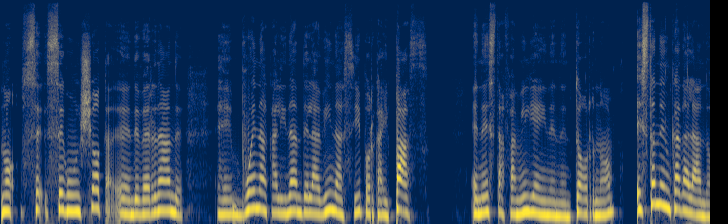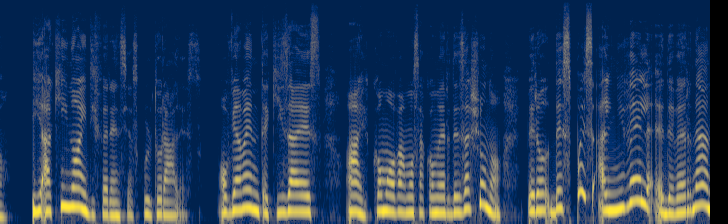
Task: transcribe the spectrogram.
no, según yo, de verdad, buena calidad de la vida, sí, porque hay paz en esta familia y en el entorno, están en cada lado. Y aquí no hay diferencias culturales. Obviamente, quizá es, ay, ¿cómo vamos a comer desayuno? Pero después, al nivel eh, de verdad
